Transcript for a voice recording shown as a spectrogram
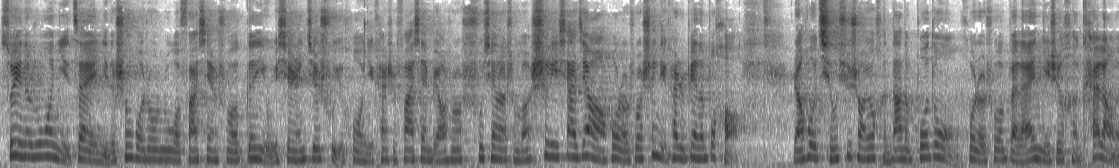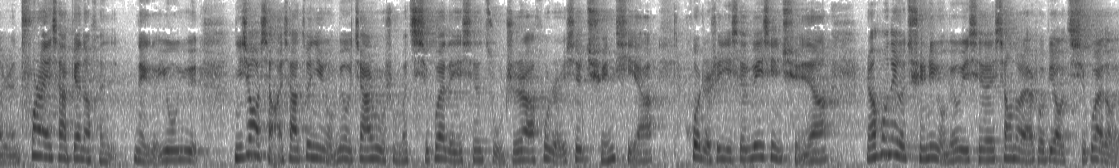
所以呢，如果你在你的生活中，如果发现说跟有一些人接触以后，你开始发现，比方说出现了什么视力下降，或者说身体开始变得不好。然后情绪上有很大的波动，或者说本来你是很开朗的人，突然一下变得很那个忧郁，你就要想一下最近有没有加入什么奇怪的一些组织啊，或者一些群体啊，或者是一些微信群啊，然后那个群里有没有一些相对来说比较奇怪的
